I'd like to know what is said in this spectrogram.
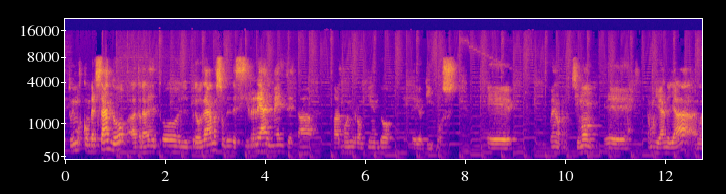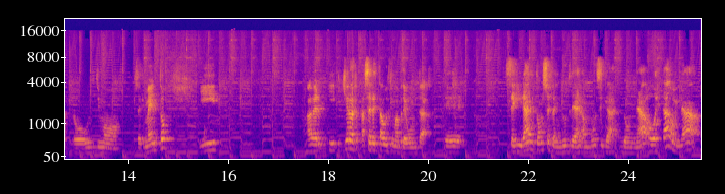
estuvimos conversando a través de todo el programa sobre si realmente está Bad Bunny rompiendo estereotipos. Eh, bueno, Simón, estamos llegando ya a nuestro último segmento y a ver, y quiero hacer esta última pregunta. ¿Seguirá entonces la industria de la música dominada o está dominada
